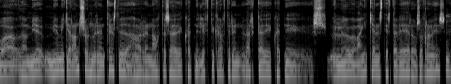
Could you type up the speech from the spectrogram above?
og það var mjög, mjög mikið rannsókn verið en tegnslu við það. Það var að reyna átt að segja hvernig liftikrafturinn verkaði, hvernig lög og vangjarinn styrt að vera og svo framvegis Mm.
